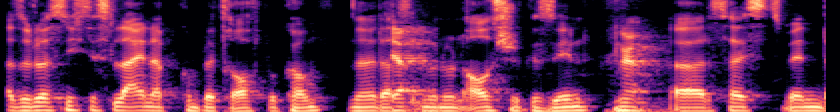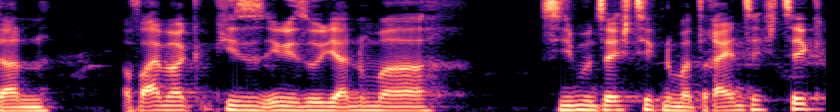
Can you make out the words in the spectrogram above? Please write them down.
also du hast nicht das Line-Up komplett drauf bekommen. Ne? Da ja. hast immer nur einen Ausschnitt gesehen. Ja. Äh, das heißt, wenn dann auf einmal hieß es irgendwie so, ja, Nummer 67, Nummer 63,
